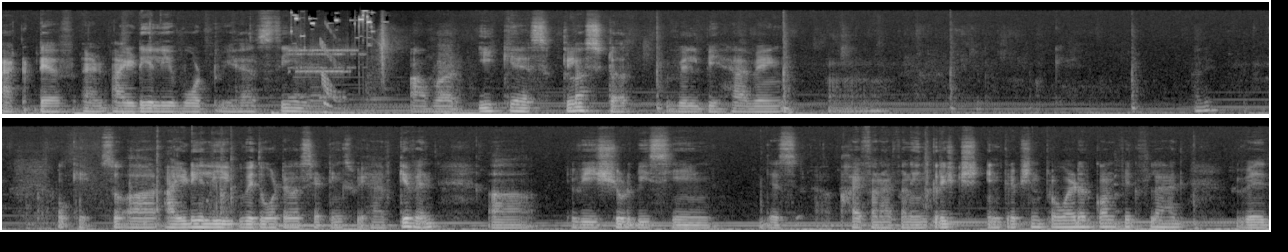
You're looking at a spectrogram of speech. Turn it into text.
active and ideally what we have seen our EKS cluster will be having okay so uh, ideally with whatever settings we have given uh, we should be seeing this uh, hyphen hyphen encryption, encryption provider config flag with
